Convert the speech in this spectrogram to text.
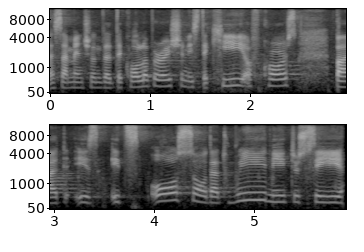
as I mentioned, that the collaboration is the key, of course, but is, it's also that we need to see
